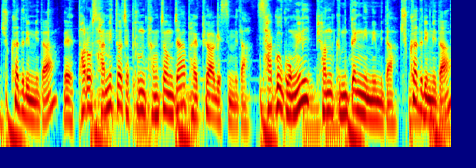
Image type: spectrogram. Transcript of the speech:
축하드립니다. 네, 바로 4m 제품 당첨자 발표하겠습니다. 4901 변금땡님입니다. 축하드립니다.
